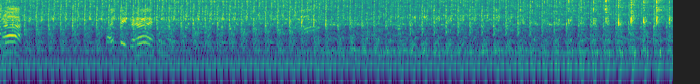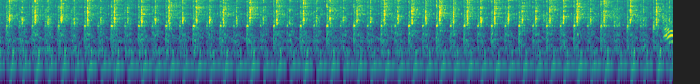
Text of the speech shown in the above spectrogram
เออไปติดเลยเอา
